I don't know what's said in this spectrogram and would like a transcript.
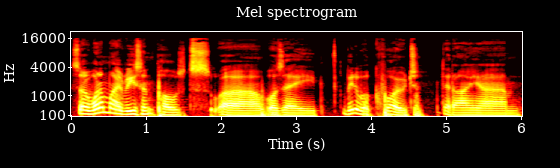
So, one of my recent posts uh, was a bit of a quote that I um,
